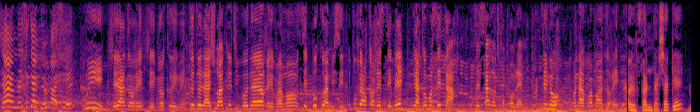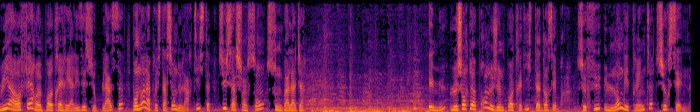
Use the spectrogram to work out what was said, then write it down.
J'ai aimé, c'était bien passé. Oui, j'ai adoré, j'ai beaucoup aimé. Que de la joie, que du bonheur et vraiment, c'est beaucoup amusé. Il pouvait encore rester, mais il a commencé tard. C'est ça notre problème. Sinon, on a vraiment adoré. Un fan d'Achake lui a offert un portrait réalisé sur place pendant la prestation de l'artiste sur sa chanson Sumbalaja. Ému, le chanteur prend le jeune portraitiste dans ses bras. Ce fut une longue étreinte sur scène.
